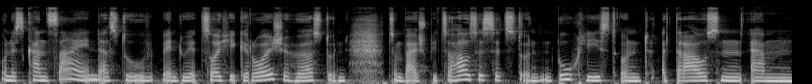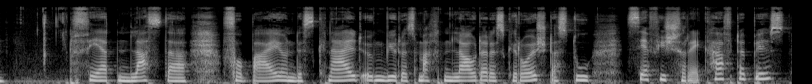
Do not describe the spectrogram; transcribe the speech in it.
Und es kann sein, dass du, wenn du jetzt solche Geräusche hörst und zum Beispiel zu Hause sitzt und ein Buch liest und draußen ähm, fährt ein Laster vorbei und es knallt irgendwie oder es macht ein lauteres Geräusch, dass du sehr viel schreckhafter bist,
